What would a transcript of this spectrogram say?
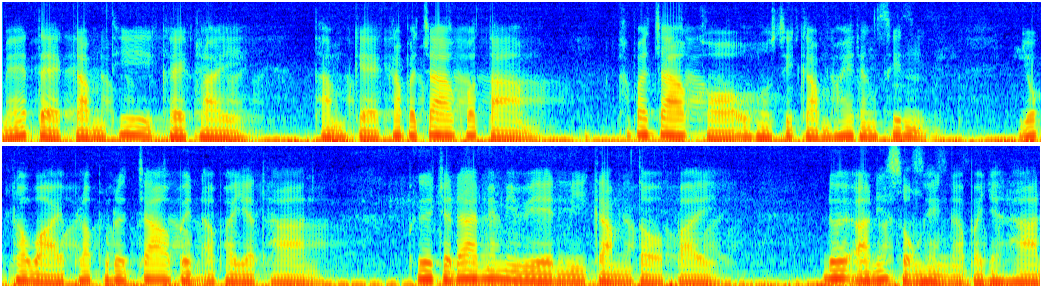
แม้แต่กรรมที่ใครๆทำแก่ข้าพเจ้าก็ตาม ข้าพเจ้าขออโหสิกรรมให้ทั้งสิ้น ยกถวายพระพุทธเจ้าเป็นอภัยทาน เพื่อจะได้ไม่มีเวรมีกรรมต่อไป ด้วยอานิสงส์แห่งอภัยทาน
